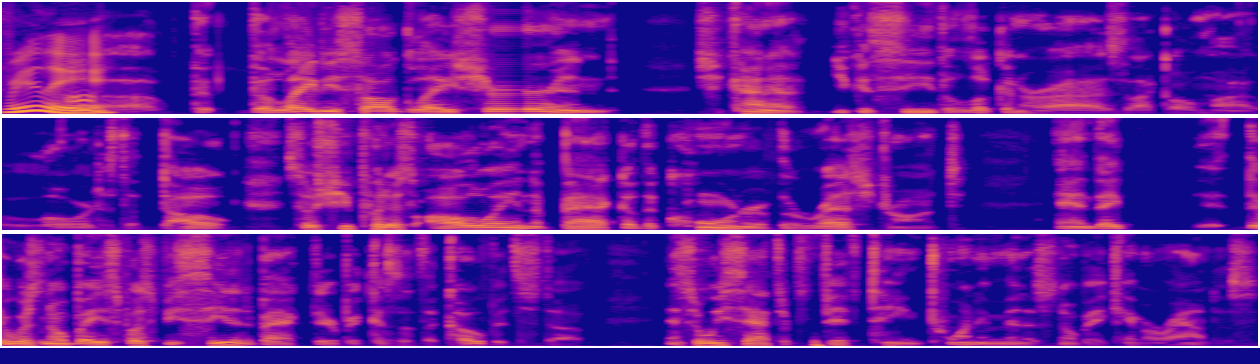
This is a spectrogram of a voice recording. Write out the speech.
Really? Uh, the, the lady saw Glacier and she kind of, you could see the look in her eyes like, oh my Lord, it's a dog. So she put us all the way in the back of the corner of the restaurant and they, there was nobody supposed to be seated back there because of the COVID stuff. And so we sat there for 15, 20 minutes. Nobody came around us.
